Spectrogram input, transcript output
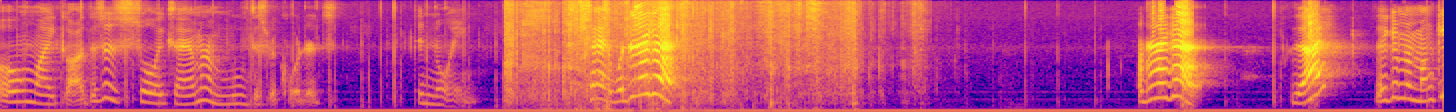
Oh my god, this is so exciting. I'm gonna move this recorder. It's annoying. Okay, what did I get? What did I get? Did I? Did I get my monkey?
